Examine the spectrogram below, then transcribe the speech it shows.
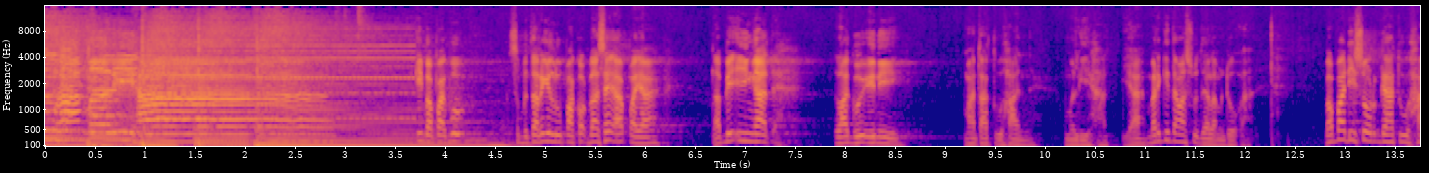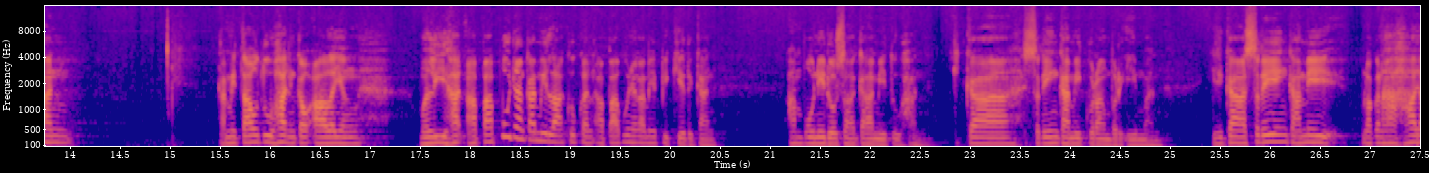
Tuhan melihat. Ini Bapak Ibu, sebentar lagi lupa khotbah saya apa ya. Tapi ingat lagu ini, mata Tuhan melihat. ya. Mari kita masuk dalam doa. Bapak di surga Tuhan, kami tahu Tuhan Engkau Allah yang melihat apa pun yang kami lakukan, apa pun yang kami pikirkan. Ampuni dosa kami Tuhan. Jika sering kami kurang beriman. Jika sering kami melakukan hal-hal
